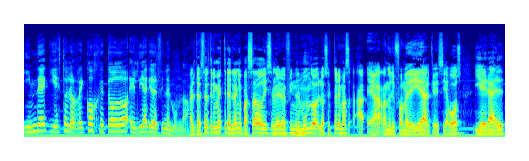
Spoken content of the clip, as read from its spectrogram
INDEC y esto lo recoge todo el diario del fin del mundo. Al tercer trimestre del año pasado, dice el diario del fin del mundo, los sectores más, eh, agarrando el informe de IREAL que decías vos, IREAL,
